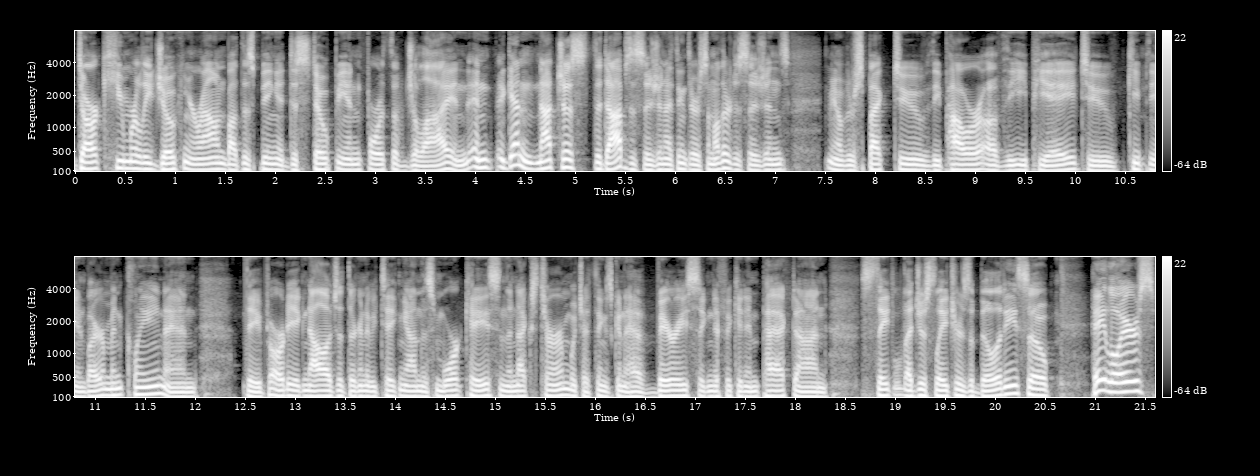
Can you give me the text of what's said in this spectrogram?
dark humorly joking around about this being a dystopian Fourth of July, and and again, not just the Dobbs decision. I think there are some other decisions, you know, with respect to the power of the EPA to keep the environment clean, and they've already acknowledged that they're going to be taking on this Moore case in the next term, which I think is going to have very significant impact on state legislatures' ability. So, hey, lawyers,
